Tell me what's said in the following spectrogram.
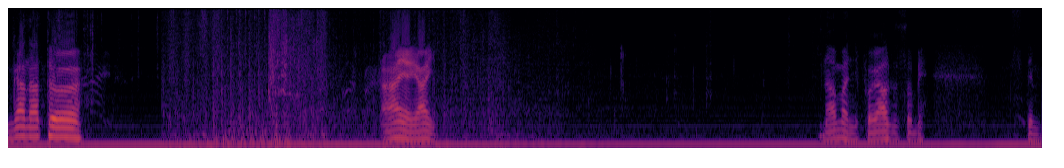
Granaty! Ajajaj. Dobra, nie poradzę sobie z tym.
